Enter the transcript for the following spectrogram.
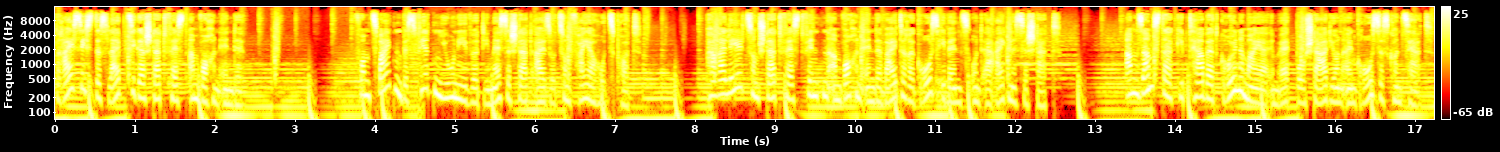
30. Leipziger Stadtfest am Wochenende. Vom 2. bis 4. Juni wird die Messestadt also zum Feierhotspot. Parallel zum Stadtfest finden am Wochenende weitere Großevents und Ereignisse statt. Am Samstag gibt Herbert Grönemeyer im Edbo Stadion ein großes Konzert.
